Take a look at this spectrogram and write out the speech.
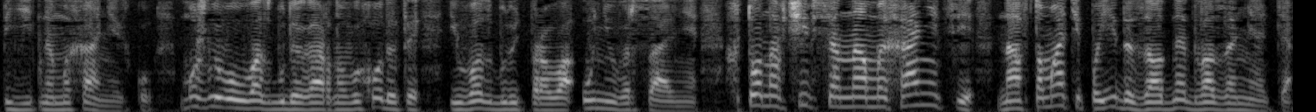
підіть на механіку. Можливо, у вас буде гарно виходити, і у вас будуть права універсальні. Хто навчився на механіці, на автоматі поїде за одне-два заняття.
